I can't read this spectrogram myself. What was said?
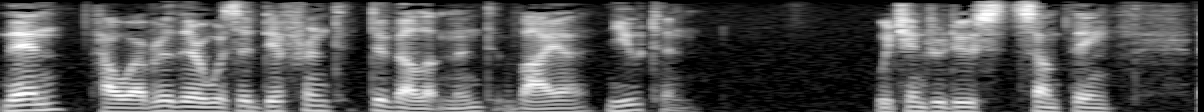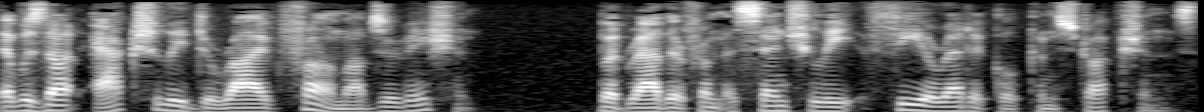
Then, however, there was a different development via Newton, which introduced something that was not actually derived from observation, but rather from essentially theoretical constructions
